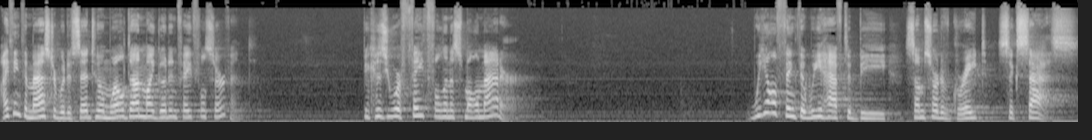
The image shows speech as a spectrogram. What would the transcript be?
I think the master would have said to him, Well done, my good and faithful servant, because you were faithful in a small matter we all think that we have to be some sort of great success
